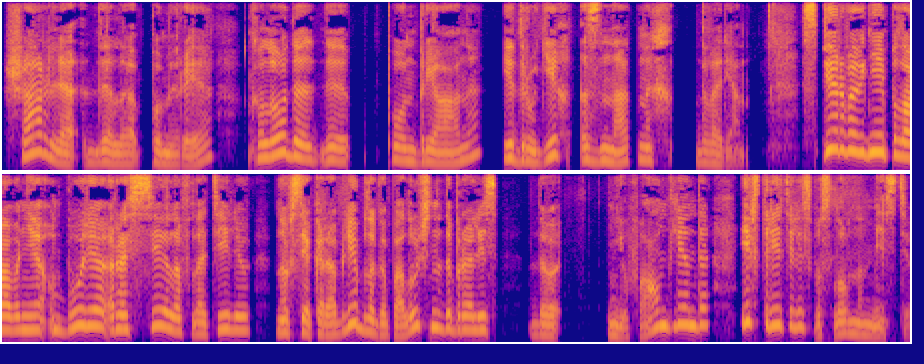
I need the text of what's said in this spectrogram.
Шарля де ла Помере, Клода де Понбриана и других знатных дворян. С первых дней плавания буря рассеяла флотилию, но все корабли благополучно добрались до Ньюфаундленда и встретились в условном месте.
